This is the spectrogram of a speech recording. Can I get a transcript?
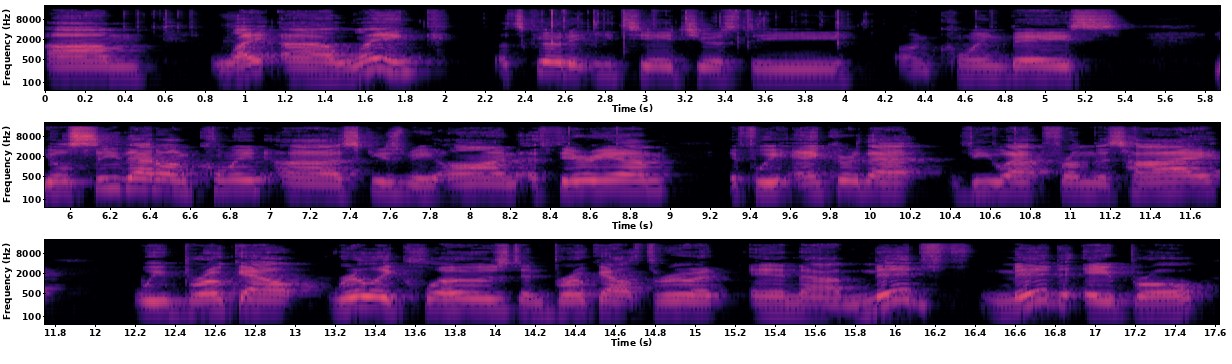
um, light, uh, Link, let's go to ETH USD on Coinbase. You'll see that on Coin, uh, excuse me, on Ethereum if we anchor that VWAP from this high, we broke out, really closed and broke out through it in uh, mid mid April.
